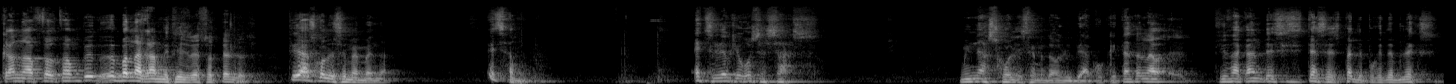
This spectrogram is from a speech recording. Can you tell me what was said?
κάνω αυτό. Θα μου πεις, δεν πάει να γαμηθείς, ρε, στο τέλος. Τι ασχολείσαι με μένα; Έτσι θα μου πει. Έτσι λέω κι εγώ σε εσάς. Μην ασχολείσαι με τον Ολυμπιακό. Κοιτάτε να... τι θα κάνετε εσείς οι τέσσερις-πέντε που έχετε μπλέξει.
